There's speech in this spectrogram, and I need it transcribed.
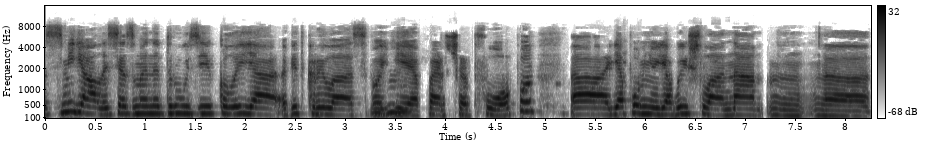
Сміялися з мене друзі, коли я відкрила своє перше ФОП. Я пам'ятаю, я вийшла на м, е,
